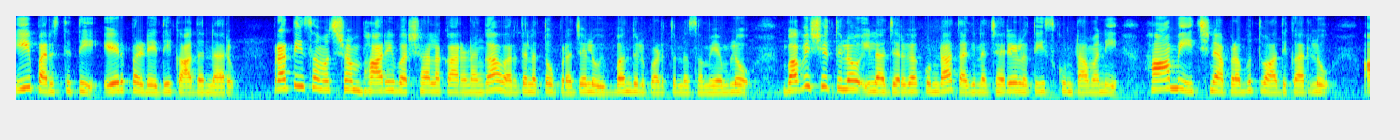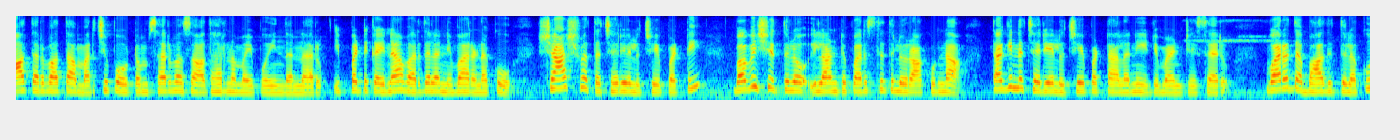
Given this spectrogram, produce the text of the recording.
ఈ పరిస్థితి ఏర్పడేది కాదన్నారు. ప్రతి సంవత్సరం భారీ వర్షాల కారణంగా వరదలతో ప్రజలు ఇబ్బందులు పడుతున్న సమయంలో భవిష్యత్తులో ఇలా జరగకుండా తగిన చర్యలు తీసుకుంటామని హామీ ఇచ్చిన ప్రభుత్వ అధికారులు. ఆ తర్వాత మర్చిపోవటం సర్వసాధారణమైపోయిందన్నారు. ఇప్పటికైనా వరదల నివారణకు శాశ్వత చర్యలు చేపట్టి భవిష్యత్తులో ఇలాంటి పరిస్థితులు రాకుండా తగిన చర్యలు చేపట్టాలని డిమాండ్ చేశారు. వరద బాధితులకు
